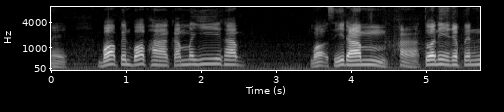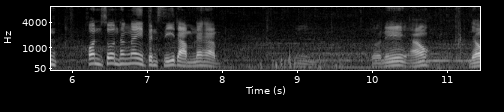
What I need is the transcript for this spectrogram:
นี่เบาะเป็นเบาะผ่ากำมะยี่ครับเบาะสีดำตัวนี้จะเป็นคอนโซลทั้งในเป็นสีดำนะครับตัวนี้เอาเดี๋ยว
